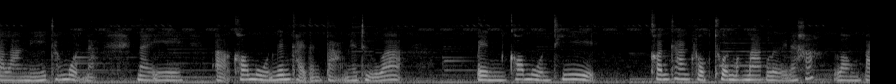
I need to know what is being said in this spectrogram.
ตารางนี้ทั้งหมดนะ่ะในข้อมูลเงื่อนไขต่างๆเนี่ยถือว่าเป็นข้อมูลที่ค่อนข้างครบถ้วนมาก ๆ เลยนะคะ ลองไป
